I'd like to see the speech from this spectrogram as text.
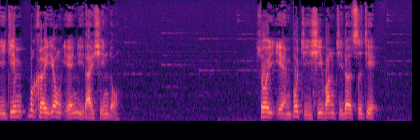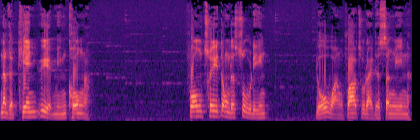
已经不可以用言语来形容，所以远不及西方极乐世界那个天月明空啊，风吹动的树林、罗网发出来的声音呢，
